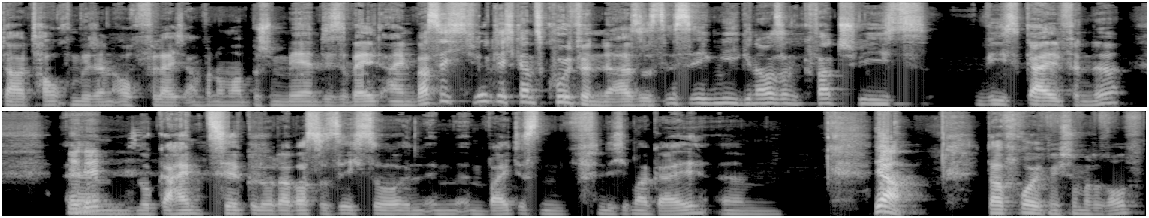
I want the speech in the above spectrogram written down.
da tauchen wir dann auch vielleicht einfach noch mal ein bisschen mehr in diese Welt ein, was ich wirklich ganz cool finde. Also es ist irgendwie genauso ein Quatsch, wie ich es wie ich's geil finde. Mhm. Ähm, so Geheimzirkel oder was weiß ich, so in, im, im weitesten finde ich immer geil. Ähm, ja, da freue ich mich schon mal drauf.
